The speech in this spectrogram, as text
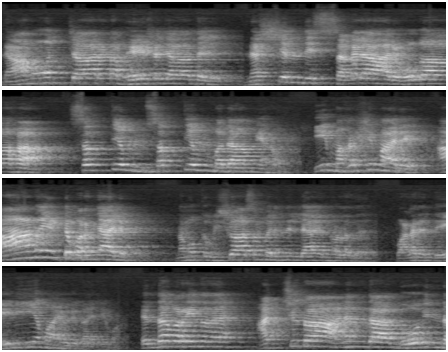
നാമോച്ചാരണ ഭേഷജാത് നശ്യന്തി സകലാ രോഗാഹ. സത്യം സത്യം വദാമ്യഹം. ഈ മഹർഷിമാരെ ആണയിട്ട് പറഞ്ഞാലും നമുക്ക് വിശ്വാസം വരുന്നില്ല എന്നുള്ളത് വളരെ ദയനീയമായ ഒരു കാര്യമാണ്. എന്താ പറയുന്നത്? അച്യുത അനന്ത ഗോവിന്ദ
